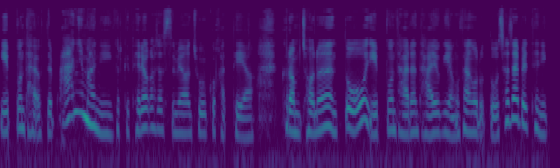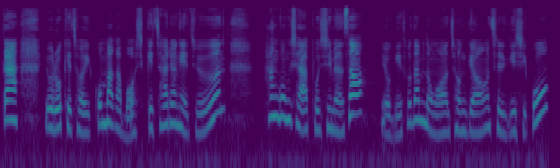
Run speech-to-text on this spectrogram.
예쁜 다육들 많이 많이 그렇게 데려가셨으면 좋을 것 같아요. 그럼 저는 또 예쁜 다른 다육이 영상으로 또 찾아뵐 테니까 요렇게 저희 꼬마가 멋있게 촬영해준 항공샷 보시면서 여기 소담농원 전경 즐기시고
